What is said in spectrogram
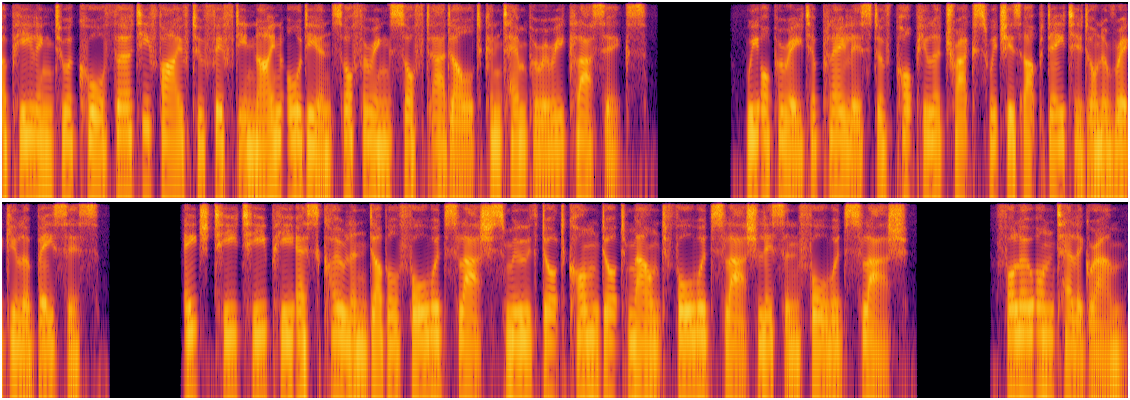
appealing to a core 35 to 59 audience offering soft adult contemporary classics. We operate a playlist of popular tracks which is updated on a regular basis. Https colon double forward slash smooth.com dot mount forward slash listen forward slash follow on telegram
